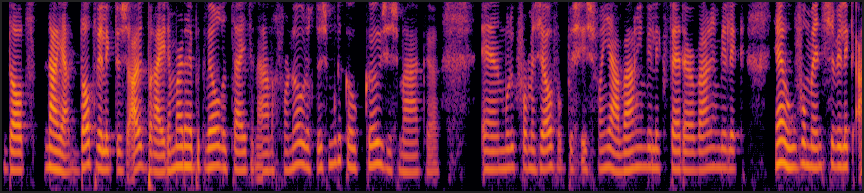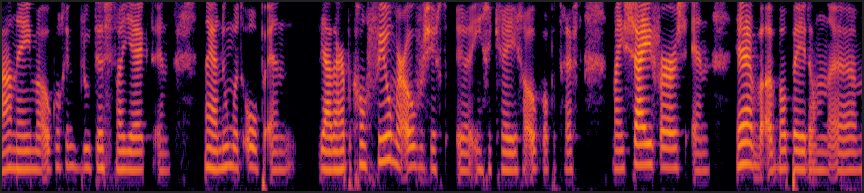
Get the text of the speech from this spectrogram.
Dat, nou ja, dat wil ik dus uitbreiden. Maar daar heb ik wel de tijd en aandacht voor nodig. Dus moet ik ook keuzes maken. En moet ik voor mezelf ook beslissen van ja, waarin wil ik verder? Waarin wil ik, hoeveel mensen wil ik aannemen? Ook nog in het bloedtesttraject. En nou ja, noem het op. En ja, daar heb ik gewoon veel meer overzicht uh, in gekregen. Ook wat betreft mijn cijfers. En wat ben je dan, uh,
